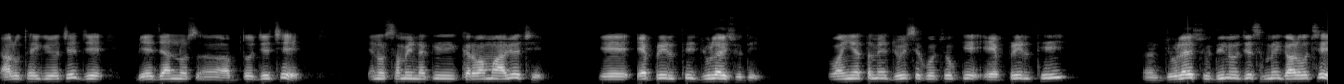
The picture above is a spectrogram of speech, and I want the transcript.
ચાલુ થઈ ગયો છે, જે બે હજારનો હપ્તો જે છે, એનો સમય નક્કી કરવામાં આવ્યો છે કે એપ્રિલથી જુલાઈ સુધી. તો અહીંયા તમે જોઈ શકો છો કે એપ્રિલથી જુલાઈ સુધીનો જે સમયગાળો છે,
